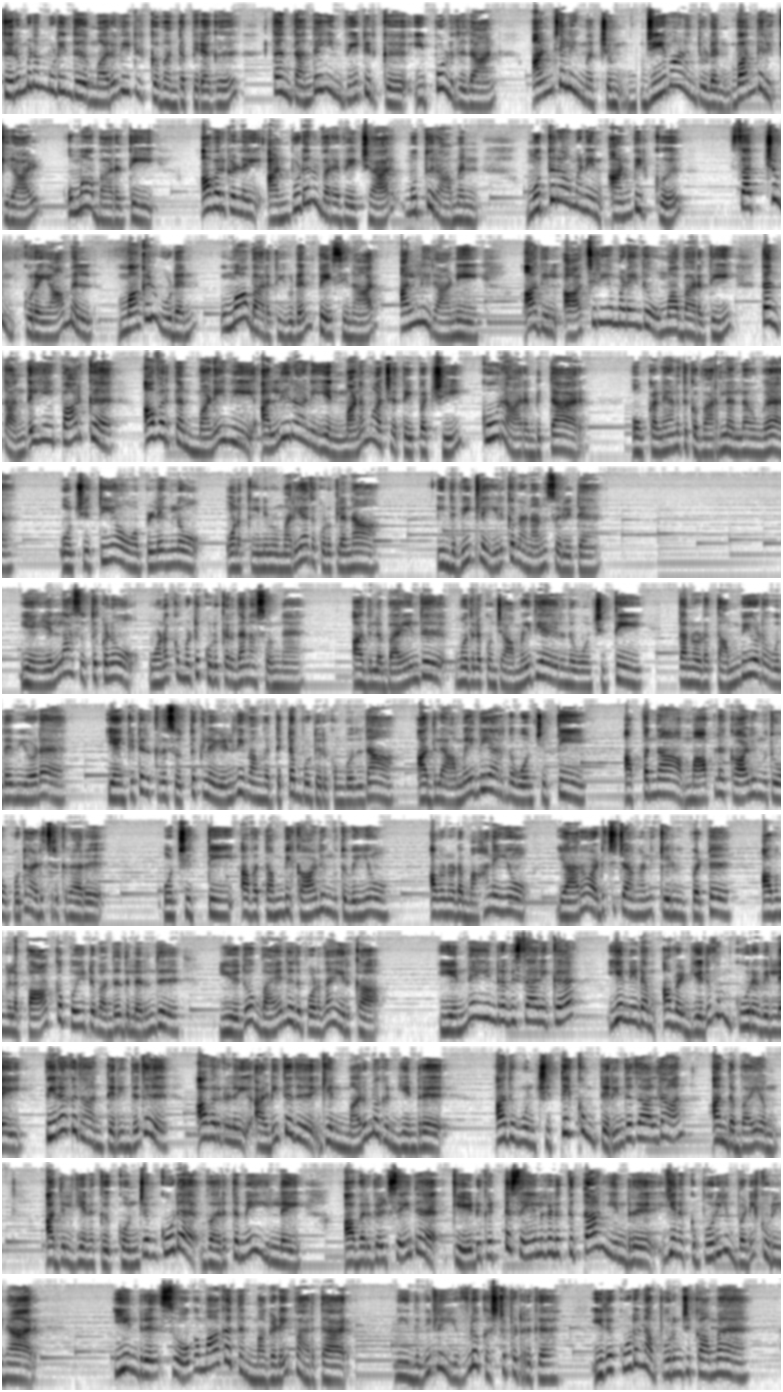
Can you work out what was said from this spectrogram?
திருமணம் முடிந்து மறு வீட்டிற்கு வந்த பிறகு தன் தந்தையின் வீட்டிற்கு இப்பொழுதுதான் அஞ்சலி மற்றும் ஜீவானந்துடன் வந்திருக்கிறாள் உமா பாரதி அவர்களை அன்புடன் வரவேற்றார் முத்துராமன். முத்துராமனின் அன்பிற்கு சற்றும் குறையாமல் மகிழ்வுடன் உமாபாரதியுடன் பேசினார் அல்லிராணி அதில் ஆச்சரியமடைந்த உமாபாரதி தன் தந்தையை பார்க்க அவர் தன் மனைவி அல்லிராணியின் மனமாற்றத்தை பற்றி கூற ஆரம்பித்தார். உன் கல்யாணத்துக்கு வரலல்ல அவங்க? உன் சித்தியும் உன் பிள்ளைங்களும் உனக்கு இனிமே மரியாதை கொடுக்கலனா இந்த வீட்ல இருக்க வேணாம்னு சொல்லிட்டேன். என் எல்லா சொத்துக்களும் உனக்கு மட்டும் கொடுக்கறதா நான் சொன்னேன். அதுல பயந்து முதல்ல கொஞ்சம் அமைதியா இருந்த உன் சித்தி தன்னோட தம்பியோட உதவியோட என்கிட்ட இருக்கிற சொத்துக்களை எழுதி வாங்க திட்டம் போட்டு இருக்கும்போதுதான் அதுல அமைதியா இருந்த உன் சித்தி அப்பந்தான் மாப்பிள்ள காளிமுத்துவை போட்டு அடிச்சிருக்கிறாரு. உன் சித்தி அவ தம்பி காளிமுத்துவையும் அவனோட மகனையும் யாரோ அடிச்சிட்டாங்கன்னு கேள்விப்பட்டு அவங்கள பார்க்க போயிட்டு வந்ததுல இருந்து ஏதோ பயந்தது போலதான் இருக்கா. என்ன என்று விசாரிக்க என்னிடம் அவள் எதுவும் கூறவில்லை. பிறகுதான் தெரிந்தது அவர்களை அடித்தது என் மருமகன் என்று. அது உன் சித்திக்கும் தெரிந்ததால்தான் அந்த பயம். அதில் எனக்கு கொஞ்சம் கூட வருத்தமே இல்லை. அவர்கள் செய்த கேடுகெட்ட செயல்களுக்குத்தான் என்று எனக்கு புரியும்படி கூறினார். என்று சோகமாக தன் மகளை பார்த்தார். நீ இந்த வீட்ல எவ்வளவு கஷ்டப்பட்டிருக்க? இத கூட நான் புரிஞ்சுக்காம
